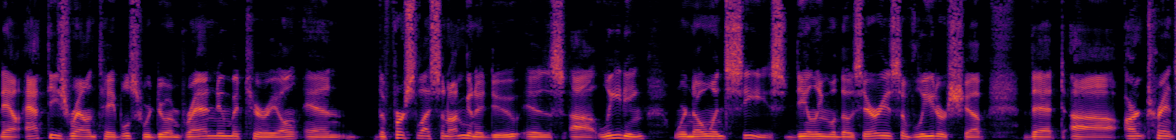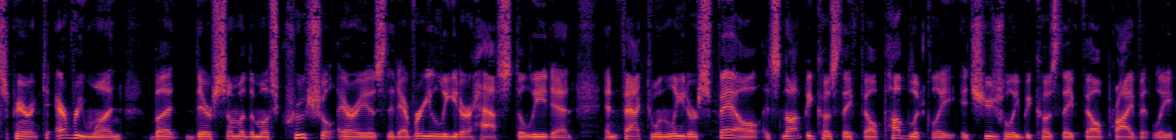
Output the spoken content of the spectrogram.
Now, at these roundtables, we're doing brand new material, and the first lesson I'm going to do is uh, leading where no one sees, dealing with those areas of leadership that uh, aren't transparent to everyone, but they're some of the most crucial areas that every leader has to lead in. In fact, when leaders fail, it's not because they fail publicly; it's usually because they fail privately.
